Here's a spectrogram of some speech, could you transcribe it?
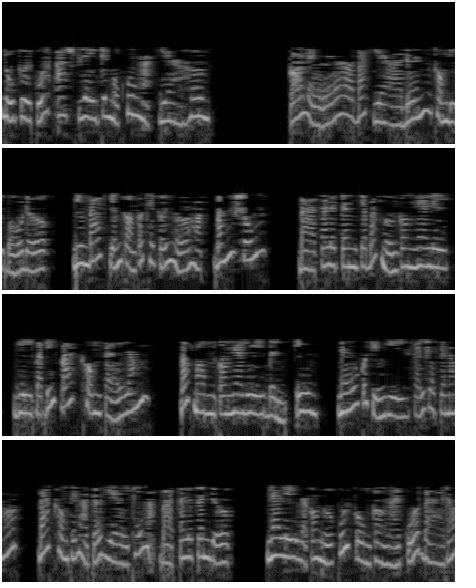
nụ cười của Ashley trên một khuôn mặt già hơn, có lẽ bác già đến không đi bộ được, nhưng bác vẫn còn có thể cưỡi ngựa hoặc bắn súng. Bà Talaton cho bác mượn con Nelly, vì bà biết bác không tệ lắm. Bác mong con Nelly bình yên, nếu có chuyện gì xảy ra cho nó, bác không thể nào trở về thấy mặt bà Talaton được. Nelly là con ngựa cuối cùng còn lại của bà đó.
